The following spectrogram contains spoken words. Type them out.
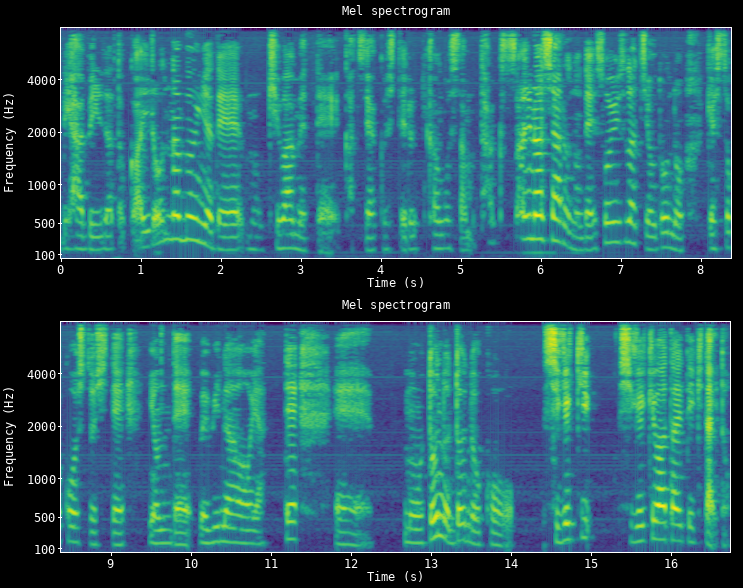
リハビリだとか、いろんな分野でもう極めて活躍してる看護師さんもたくさんいらっしゃるので、そういう人たちをどんどんゲスト講師として呼んで、ウェビナーをやって、えー、もうどんどんどんどんこう、刺激、刺激を与えていきたいと。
